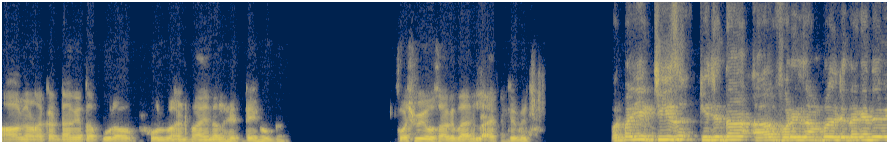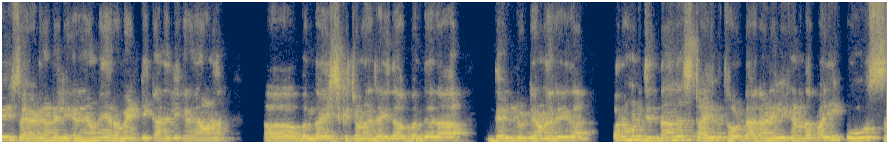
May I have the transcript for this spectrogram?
ਆਹ ਗਾਣਾ ਕੱਢਾਂਗੇ ਤਾਂ ਪੂਰਾ ਫੁੱਲ ਐਂਡ ਫਾਈਨਲ ਹਿੱਟ ਹੀ ਹੋਊਗਾ। ਕੁਝ ਵੀ ਹੋ ਸਕਦਾ ਹੈ ਲਾਈਫ ਦੇ ਵਿੱਚ। ਔਰ ਭਾਜੀ ਇੱਕ ਚੀਜ਼ ਕਿ ਜਿੱਦਾਂ ਫੋਰ ਐਗਜ਼ਾਮਪਲ ਜਿੱਦਾਂ ਕਹਿੰਦੇ ਵੀ ਸੈਡ ਗਾਣੇ ਲਿਖਣੇ ਹੋਣ ਜਾਂ ਰੋਮਾਂਟਿਕ ਗਾਣੇ ਲਿਖਣੇ ਹੋਣ, ਅਹ, ਬੰਦਾ ਇਸ਼ਕ ਚ ਹੋਣਾ ਚਾਹੀਦਾ, ਬੰਦੇ ਦਾ ਦਿਲ ਟੁੱਟਿਆ ਹੋਣਾ ਚਾਹੀਦਾ। ਪਰ ਹੁਣ ਜਿੱਦਾਂ ਦਾ ਸਟਾਈਲ ਤੁਹਾਡਾ ਗਾਣੇ ਲਿਖਣ ਦਾ ਭਾਜੀ, ਉਸ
